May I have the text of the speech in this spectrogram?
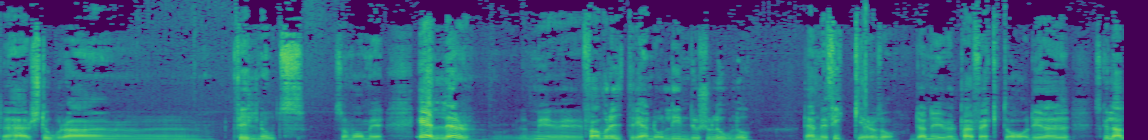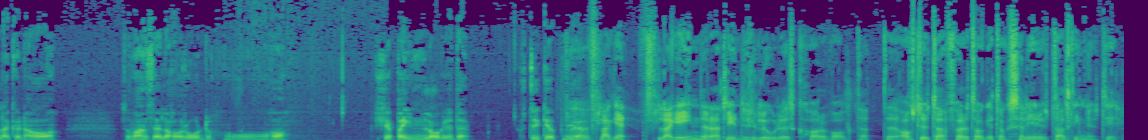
Det här stora uh, filnotes som var med. Eller med favoriter igen då, Lindus och Lulu. Den med fickor och så. Den är väl perfekt att ha. Det skulle alla kunna ha som anställda ha råd att ha. Köpa in lagret där. Trycka upp nya. flagga, flagga in det där att Lindus och Lulu har valt att eh, avsluta företaget och säljer ut allting nu till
